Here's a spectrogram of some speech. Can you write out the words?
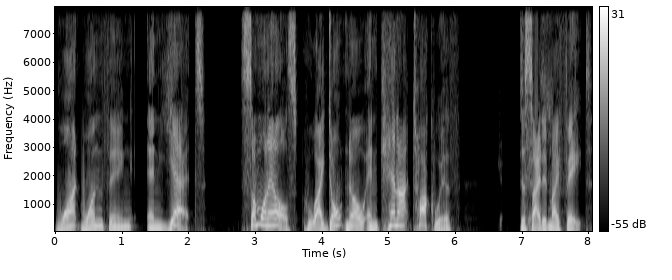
want one thing, and yet someone else who I don't know and cannot talk with decided Yes. my fate,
